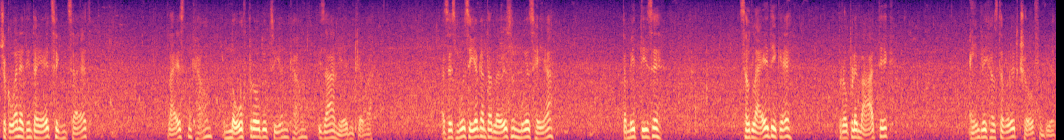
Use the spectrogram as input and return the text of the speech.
schon gar nicht in der jetzigen Zeit, leisten kann und nachproduzieren kann, ist auch an jedem klar. Also es muss irgendeine Lösung muss her, damit diese so leidige Problematik endlich aus der Welt geschaffen wird.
